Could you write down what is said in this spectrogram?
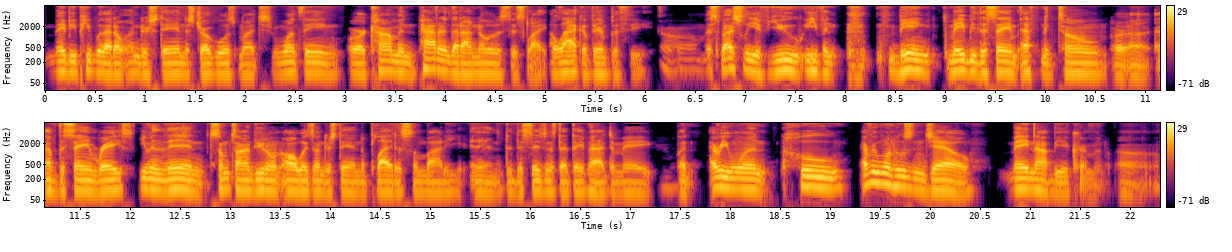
maybe people that don't understand the struggle as much. One thing or a common pattern that I noticed is like a lack of empathy, um, especially if you even being maybe the same ethnic tone or uh, of the same race. Even then, sometimes you don't always understand the plight of somebody and the decisions that they've had to make. But everyone who everyone who's in jail may not be a criminal. Uh,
